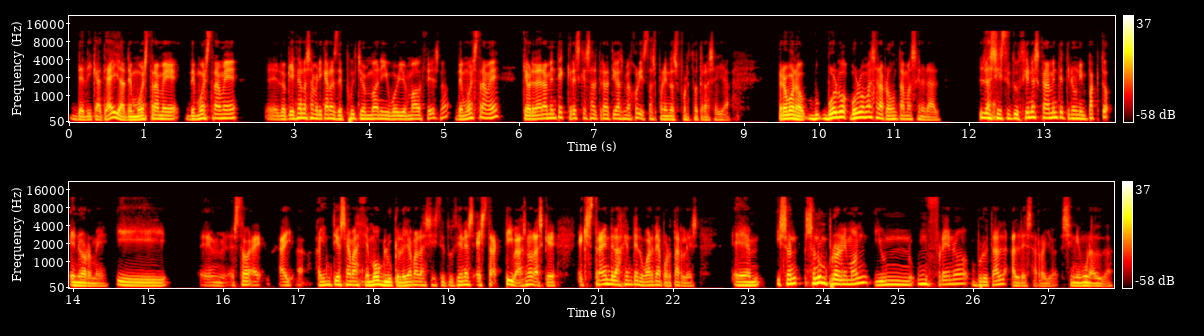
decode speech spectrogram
dedícate a ella, demuéstrame, demuéstrame eh, lo que dicen los americanos de put your money where your mouth is, ¿no? Demuéstrame que verdaderamente crees que esa alternativa es mejor y estás poniendo esfuerzo tras ella. Pero bueno, vuelvo, vuelvo más a la pregunta más general. Las instituciones claramente tienen un impacto enorme y em, esto hay, hay, un tío que se llama Zemoglu que lo llama las instituciones extractivas, ¿no? Las que extraen de la gente en lugar de aportarles. Em, y son, son un problemón y un, un freno brutal al desarrollo, sin ninguna duda.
